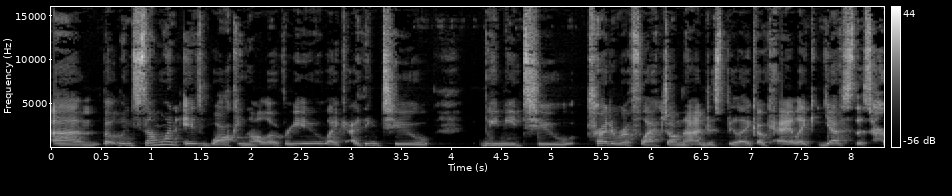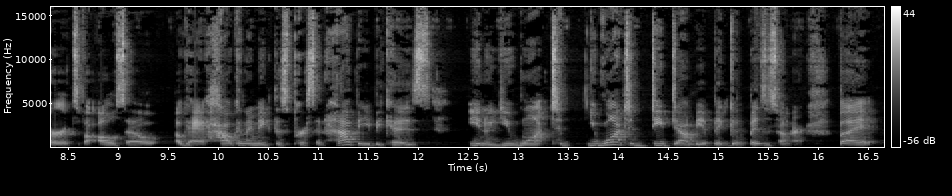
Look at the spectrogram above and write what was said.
um, but when someone is walking all over you like i think too we need to try to reflect on that and just be like, okay, like, yes, this hurts, but also, okay, how can I make this person happy? Because, you know, you want to, you want to deep down be a big, good business owner. But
